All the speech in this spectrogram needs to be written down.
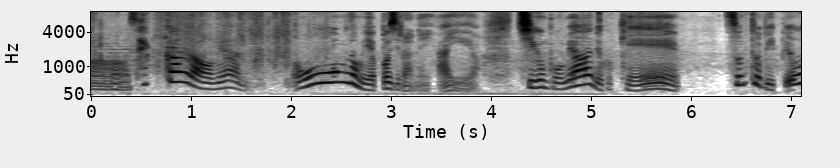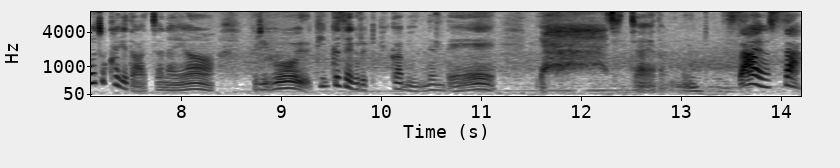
어, 색깔 나오면 너무너무 예뻐지라는 아이예요. 지금 보면 이렇게 손톱이 뾰족하게 나왔잖아요. 그리고 핑크색으로 이렇게 빛감이 있는데, 야 진짜 너무 싸요, 싸.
